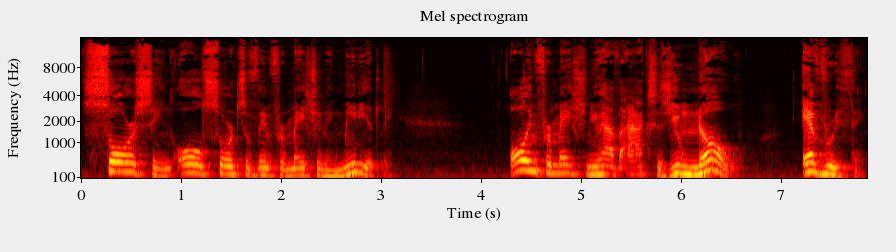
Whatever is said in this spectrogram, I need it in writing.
sourcing all sorts of information immediately. All information you have access, you know everything.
